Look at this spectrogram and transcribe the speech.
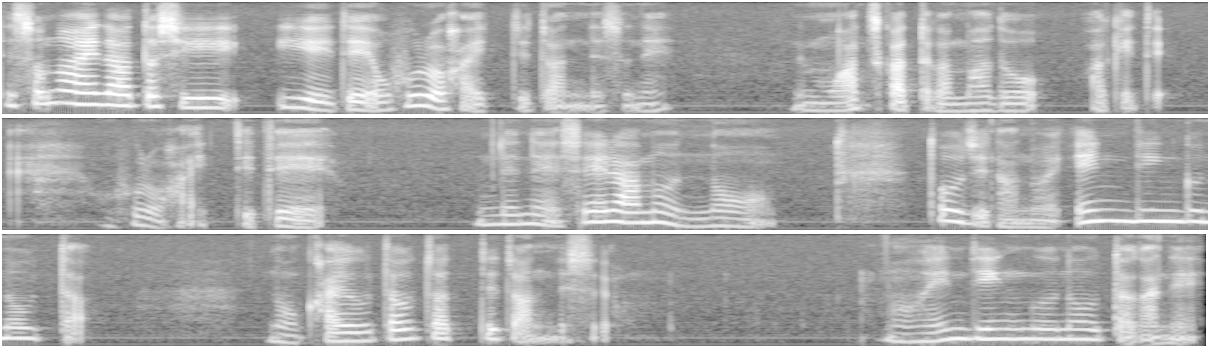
でその間私家でお風呂入ってたんですね。でもう暑かったから窓開けてお風呂入っててでねセーラームーンの当時のあのエンディングの歌の替え歌歌ってたんですよ。もうエンディングの歌がね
